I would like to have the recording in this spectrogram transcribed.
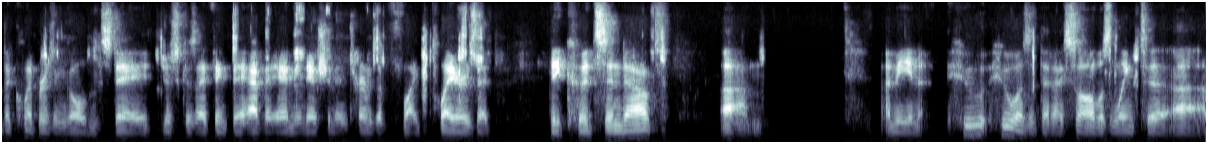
the Clippers and Golden State, just because I think they have the ammunition in terms of like players that they could send out. Um, I mean, who who was it that I saw was linked to? Uh,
